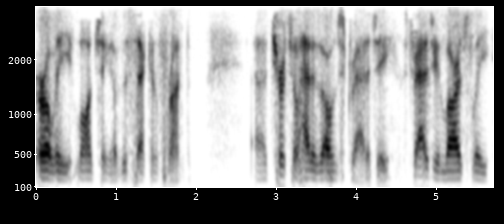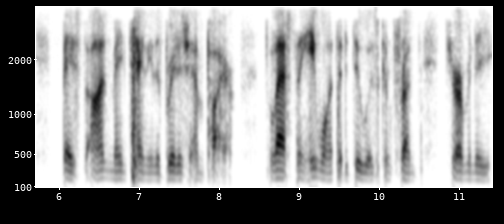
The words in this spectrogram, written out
early launching of the second front. Uh, Churchill had his own strategy, strategy largely based on maintaining the British Empire. The last thing he wanted to do was confront Germany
